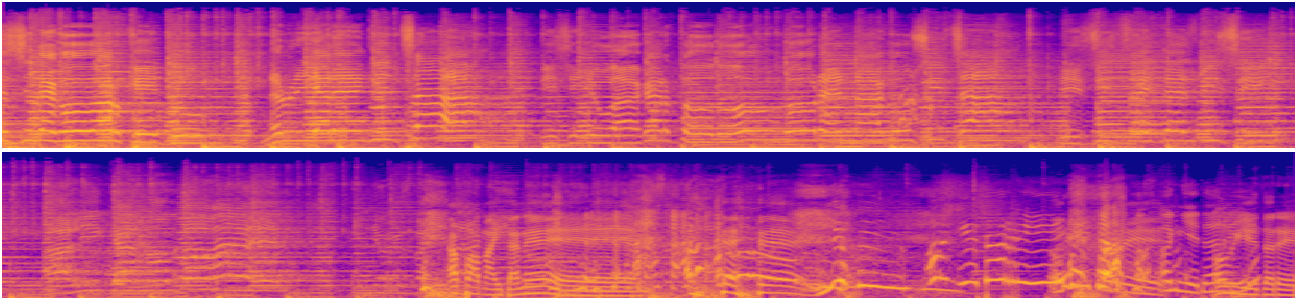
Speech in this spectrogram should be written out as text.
Ezin dugu aurkitu neurriaren giltza Biziluak hartu du gure Apa, maitane. Ongi etorri! Ongi etorri. Ongi etorri.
